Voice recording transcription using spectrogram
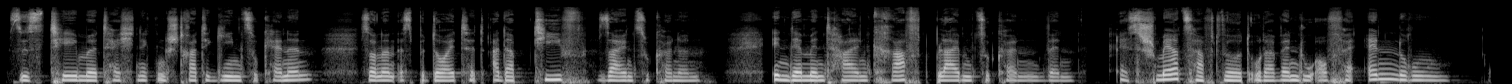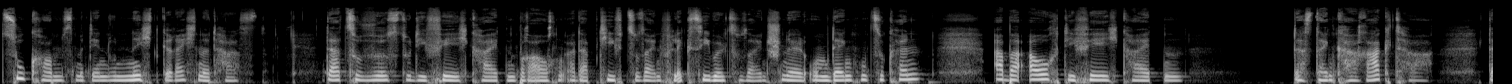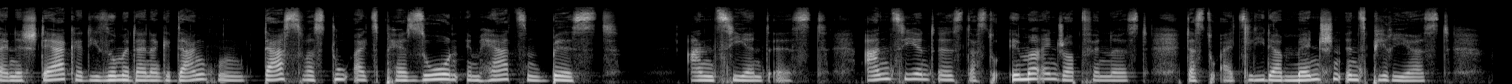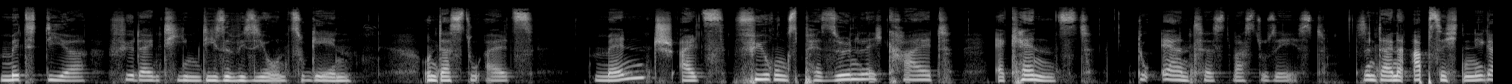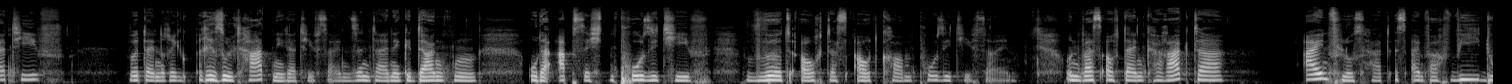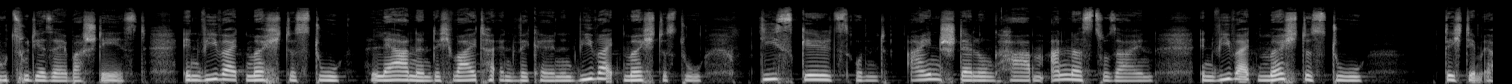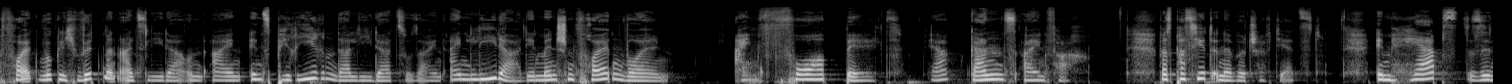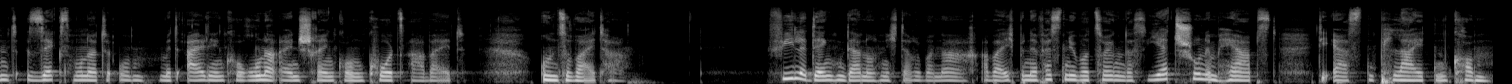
Systeme, Techniken, Strategien zu kennen, sondern es bedeutet, adaptiv sein zu können, in der mentalen Kraft bleiben zu können, wenn es schmerzhaft wird oder wenn du auf Veränderungen zukommst, mit denen du nicht gerechnet hast. Dazu wirst du die Fähigkeiten brauchen, adaptiv zu sein, flexibel zu sein, schnell umdenken zu können, aber auch die Fähigkeiten, dass dein Charakter, deine Stärke, die Summe deiner Gedanken, das, was du als Person im Herzen bist, anziehend ist. Anziehend ist, dass du immer einen Job findest, dass du als Leader Menschen inspirierst, mit dir für dein Team diese Vision zu gehen. Und dass du als Mensch, als Führungspersönlichkeit erkennst, du erntest, was du siehst. Sind deine Absichten negativ? Wird dein Re Resultat negativ sein? Sind deine Gedanken oder Absichten positiv? Wird auch das Outcome positiv sein? Und was auf deinen Charakter Einfluss hat, ist einfach, wie du zu dir selber stehst. Inwieweit möchtest du lernen, dich weiterentwickeln? Inwieweit möchtest du die Skills und Einstellung haben, anders zu sein? Inwieweit möchtest du dich dem Erfolg wirklich widmen als Leader und ein inspirierender Leader zu sein? Ein Leader, den Menschen folgen wollen. Ein Vorbild. Ja, ganz einfach. Was passiert in der Wirtschaft jetzt? Im Herbst sind sechs Monate um mit all den Corona-Einschränkungen, Kurzarbeit und so weiter. Viele denken da noch nicht darüber nach, aber ich bin der festen Überzeugung, dass jetzt schon im Herbst die ersten Pleiten kommen.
